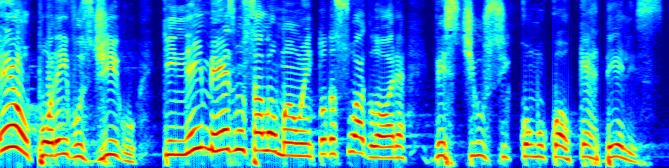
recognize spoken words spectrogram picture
Eu, porém, vos digo que nem mesmo Salomão, em toda sua glória, vestiu-se como qualquer deles.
